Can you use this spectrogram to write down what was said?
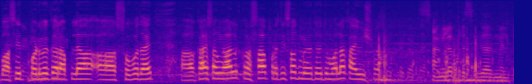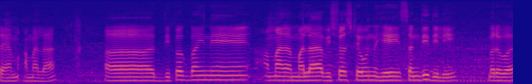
बासित पडवेकर आपल्यासोबत आहेत. काय सांगाल? कसा प्रतिसाद मिळतो आहे तुम्हाला? काय विश्वास व्यक्त चांगला प्रतिसाद मिळतो आहे आम्हाला. दीपकबाईने आम्हाला मला विश्वास ठेवून हे संधी दिली बरोबर.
